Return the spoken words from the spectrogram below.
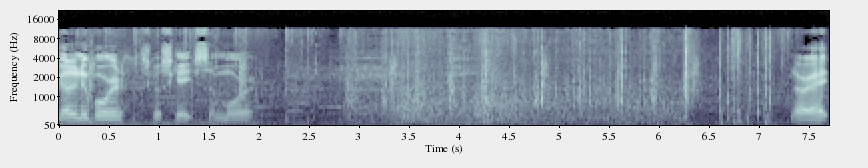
got a new board. Let's go skate some more. All right.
